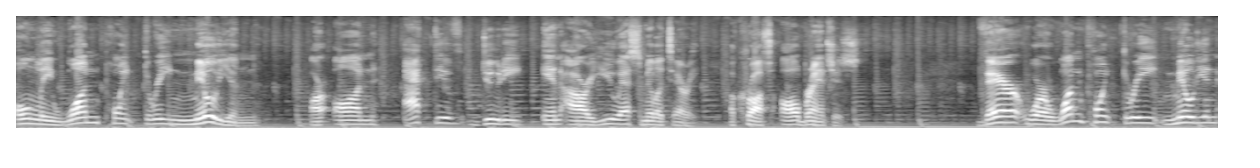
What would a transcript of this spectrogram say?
only 1.3 million are on active duty in our U.S. military across all branches. There were 1.3 million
